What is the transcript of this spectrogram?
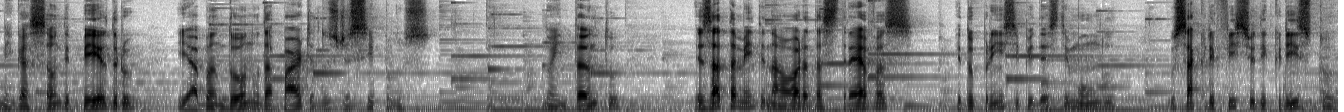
negação de Pedro e abandono da parte dos discípulos. No entanto, exatamente na hora das trevas e do príncipe deste mundo, o sacrifício de Cristo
